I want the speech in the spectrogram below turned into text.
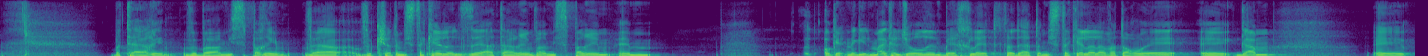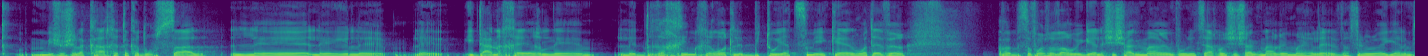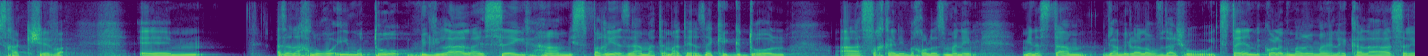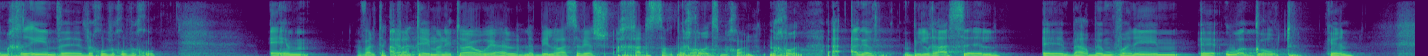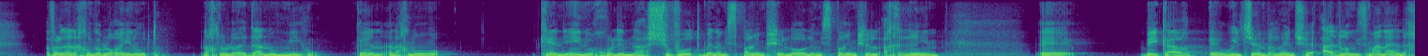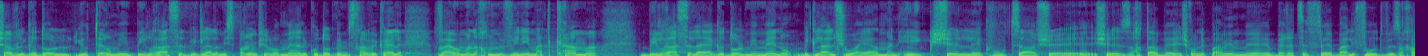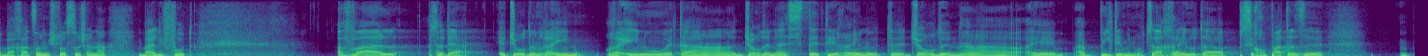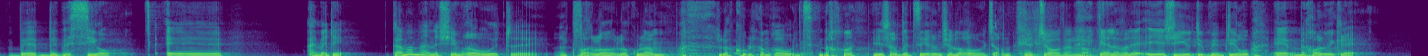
בתארים ובמספרים, וה, וכשאתה מסתכל על זה, התארים והמספרים הם, אוקיי, נגיד מייקל ג'ורדן בהחלט, אתה יודע, אתה מסתכל עליו ואתה רואה אה, גם אה, מישהו שלקח את הכדורסל לעידן אחר, לדרכים אחרות לביטוי עצמי, כן, וואטאבר. אבל בסופו של דבר הוא הגיע לשישה גמרים והוא ניצח בשישה גמרים האלה ואפילו לא הגיע למשחק שבע. אז אנחנו רואים אותו בגלל ההישג המספרי הזה, המתמטי הזה, כגדול השחקנים בכל הזמנים. מן הסתם, גם בגלל העובדה שהוא הצטיין בכל הגמרים האלה, כלה סלים מכריעים וכו' וכו' וכו'. אמ, אבל תקן אותי אם אני טועה אוריאל, לביל ראסל יש 11 טבעות, נכון? נכון, נכון. אגב, ביל ראסל, אה, בהרבה מובנים, אה, הוא הגוט, כן? אבל אנחנו גם לא ראינו אותו, אנחנו לא ידענו מי הוא. כן, אנחנו כן היינו יכולים להשוות בין המספרים שלו למספרים של אחרים, אה, בעיקר אה, ווילט צ'מברליין, שעד לא מזמן היה נחשב לגדול יותר מביל ראסל בגלל המספרים שלו, 100 נקודות במשחק וכאלה, והיום אנחנו מבינים עד כמה ביל ראסל היה גדול ממנו, בגלל שהוא היה מנהיג של קבוצה ש, שזכתה בשמונה פעמים אה, ברצף באליפות, וזכה ב-11 מ-13 שנה באליפות. אבל, אתה יודע, את ג'ורדן ראינו, ראינו את הג'ורדן האסתטי, ראינו את ג'ורדן אה, הבלתי מנוצח, ראינו את הפסיכופת הזה בשיאו. אה, האמת היא, כמה מהאנשים ראו את, אה, כבר לא, לא כולם, לא כולם ראו את זה, נכון? יש הרבה צעירים שלא ראו את ג'ורדן. את ג'ורדן לא. כן, אבל יש יוטיובים, תראו, בכל מקרה.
